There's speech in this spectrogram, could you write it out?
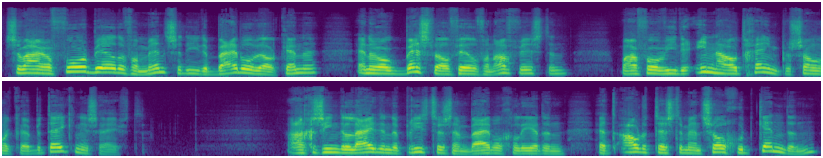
Ze waren voorbeelden van mensen die de Bijbel wel kennen en er ook best wel veel van afwisten, maar voor wie de inhoud geen persoonlijke betekenis heeft. Aangezien de leidende priesters en bijbelgeleerden het Oude Testament zo goed kenden,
